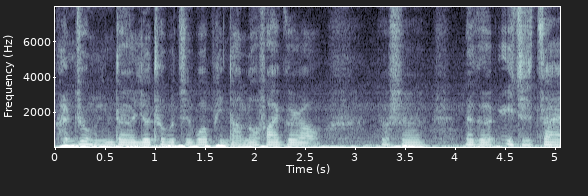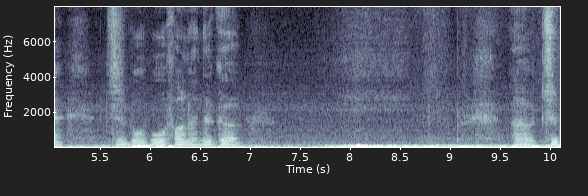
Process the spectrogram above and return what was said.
很著名的 YouTube 直播频道 Lo-Fi Girl，就是那个一直在直播播放的那个呃直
